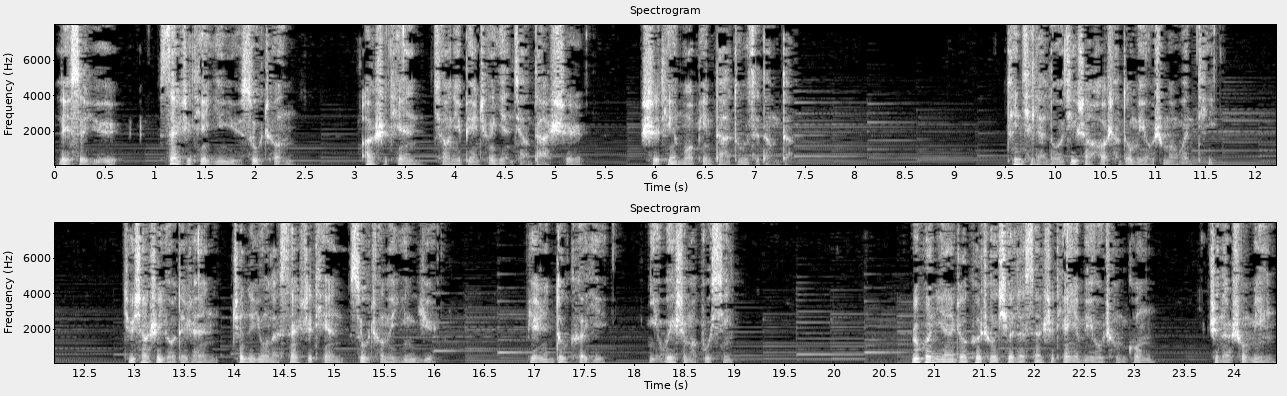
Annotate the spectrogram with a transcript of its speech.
类似于。三十天英语速成，二十天教你变成演讲大师，十天抹平大肚子等等，听起来逻辑上好像都没有什么问题。就像是有的人真的用了三十天速成了英语，别人都可以，你为什么不行？如果你按照课程学了三十天也没有成功，只能说明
